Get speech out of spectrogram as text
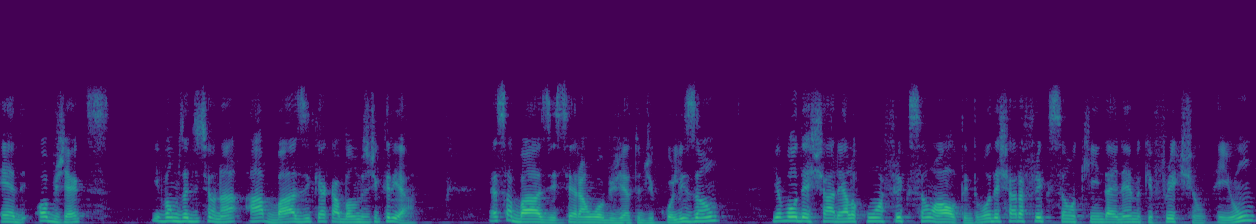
Add Objects, e vamos adicionar a base que acabamos de criar. Essa base será um objeto de colisão, e eu vou deixar ela com uma fricção alta, então vou deixar a fricção aqui em Dynamic Friction em 1,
